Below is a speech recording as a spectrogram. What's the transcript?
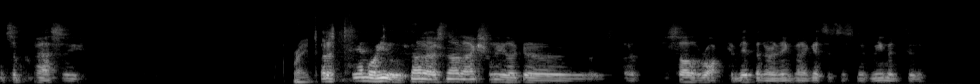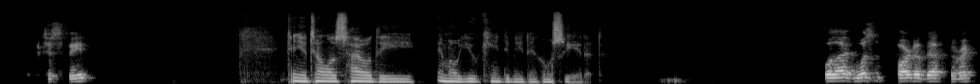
in some capacity Right. But it's an MOU. It's not. A, it's not actually like a, a solid rock commitment or anything. But I guess it's just an agreement to, to participate. Can you tell us how the MOU came to be negotiated? Well, I wasn't part of that direct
